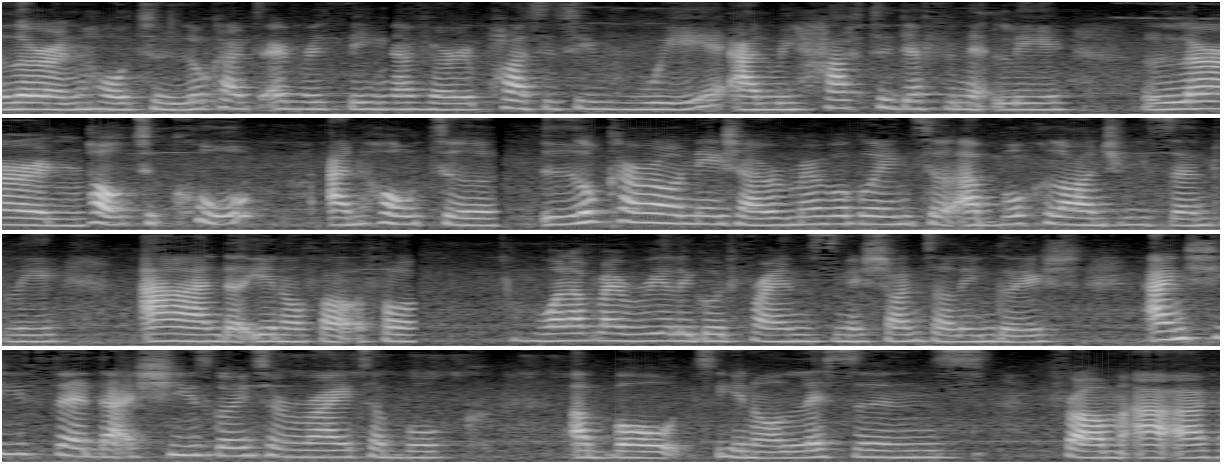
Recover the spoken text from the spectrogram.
learn how to look at everything in a very positive way and we have to definitely learn how to cope and how to look around nature. I remember going to a book launch recently and you know for, for one of my really good friends, Miss Chantal English, and she said that she's going to write a book about, you know, lessons from a,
